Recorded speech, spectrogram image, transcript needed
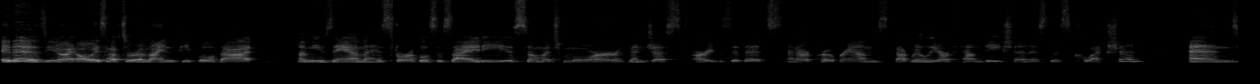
It is. You know, I always have to remind people that a museum, a historical society is so much more than just our exhibits and our programs. That really our foundation is this collection. And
